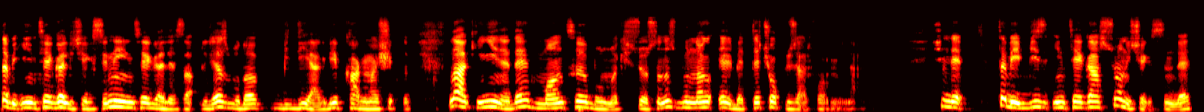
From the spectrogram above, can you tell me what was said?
Tabi integral içerisinde integral hesaplayacağız. Bu da bir diğer bir karmaşıklık. Lakin yine de mantığı bulmak istiyorsanız bunlar elbette çok güzel formüllerdir. Şimdi tabii biz integrasyon içerisinde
